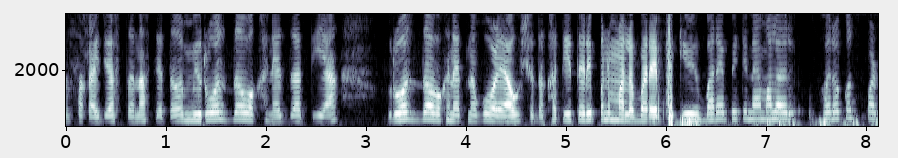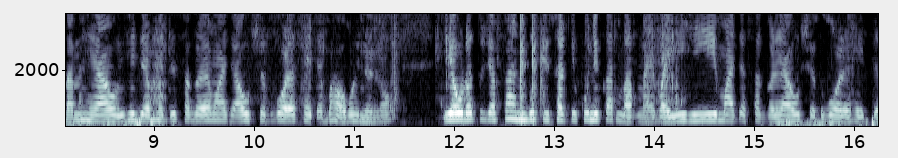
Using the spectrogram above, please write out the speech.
असं काही जास्त नसते. तर मी रोज दवाखान्यात जाते या. रोज दवाखान्यातनं गोळ्या औषधं खाते. तरी पण मला बऱ्यापैकी बऱ्यापैकी नाही मला फरकच पडा ना ह्या ह्याच्यामध्ये सगळ्या माझ्या औषध गोळ्याच आहेत भाऊ बहिणींनो. एवढं तुझ्या सहानुभूतीसाठी कुणी करणार नाही बाई. ही माझ्या सगळ्या औषध गोळ्या आहेत.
